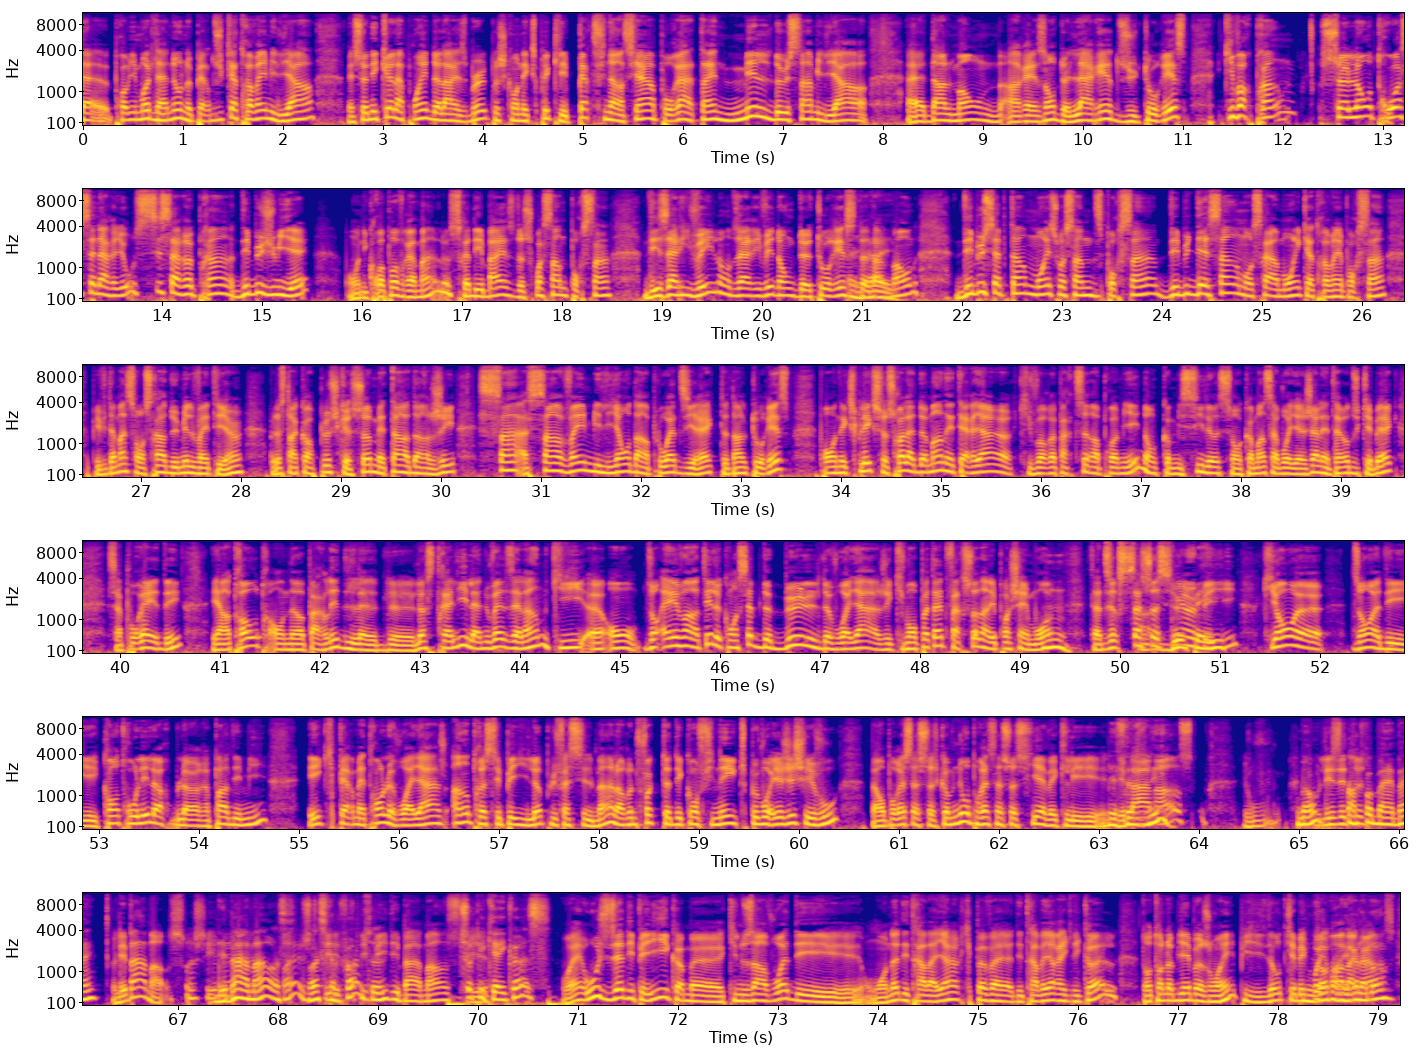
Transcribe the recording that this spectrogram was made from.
mois de l'année, on a perdu 80 milliards. Mais ce n'est que la pointe de l'iceberg, puisqu'on explique que les pertes financières pourraient atteindre 1200 milliards euh, dans le monde en raison de l'arrêt du tourisme, qui va reprendre selon trois scénarios. Si ça reprend début juillet, on n'y croit pas vraiment. Là. Ce serait des baisses de 60% des arrivées. Là, on dit arrivées donc de touristes dans le monde. Début septembre, moins 70% Début décembre, on serait à moins 80% Puis évidemment, si on sera en 2021, ben là, c'est encore plus que ça, mettant en danger 100 à 120 millions d'emplois directs dans le tourisme. Puis on explique que ce sera la demande intérieure qui va repartir en premier. Donc, comme ici, là, si on commence à voyager à l'intérieur du Québec, ça pourrait aider. Et entre autres, on a parlé de l'Australie et la Nouvelle-Zélande qui euh, ont, disons, inventé le concept de bulle de voyage et qui vont peut-être faire ça dans les prochains mois, Mm. c'est-à-dire s'associer Ah, à un pays. pays, qui ont, euh, disons, des contrôlé leur, leur pandémie et qui permettront le voyage entre ces pays-là plus facilement. Alors, une fois que tu as déconfiné, tu peux voyager chez vous, ben, on pourrait s'associer, comme nous, on pourrait s'associer avec les, Les les? Bahamas. Ou- Non, les États- pas bien, bien. Les Bahamas. ouais. Les Bahamas? Ouais, je Ouais, c'est le fun, les ça. pays des Bahamas. Sur les Caicos? Ouais, ou je disais des pays comme euh, qui nous envoient des on a des travailleurs qui peuvent euh, des travailleurs agricoles dont on a bien besoin puis d'autres québécois autres, vont en vacances.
